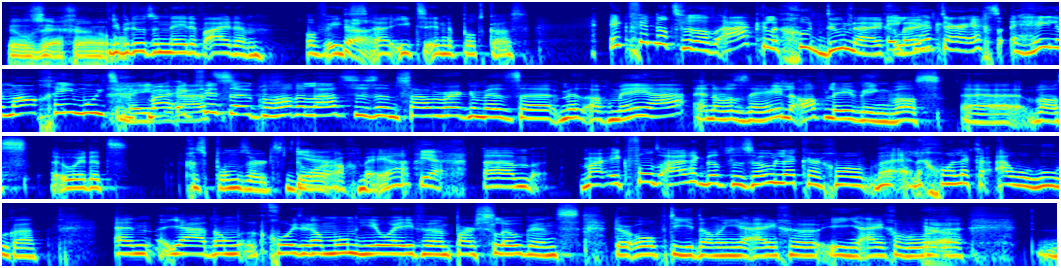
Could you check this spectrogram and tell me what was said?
wil zeggen. Je Of- bedoelt een native item of iets, Ja. eh, iets in de podcast. Ik vind dat we dat akelig goed doen eigenlijk. Ik heb daar echt helemaal geen moeite mee. maar ik vind het ook, we hadden laatst dus een samenwerking met, eh met Achmea. En dan was de hele aflevering, was, eh, was hoe heet het, gesponsord door Ja. Achmea. Ja. Ehm, maar ik vond eigenlijk dat we zo lekker gewoon, gewoon lekker ouwe hoeren. En ja, dan gooit Ramon heel even een paar slogans erop die je dan in je eigen, in je eigen woorden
